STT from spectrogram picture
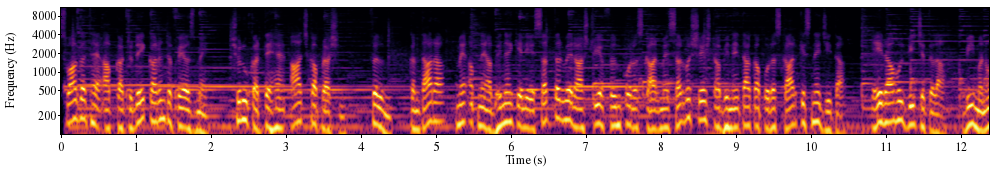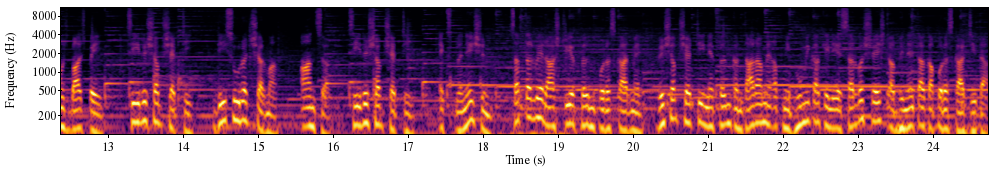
स्वागत है आपका टुडे करंट अफेयर्स में। शुरू करते हैं आज का प्रश्न। फ़िल्म, कंतारा, में अपने अभिनय के लिए सत्तरवे राष्ट्रीय फ़िल्म पुरस्कार में सर्वश्रेष्ठ अभिनेता का पुरस्कार किसने जीता? A. Rahul V Chittala B. Manoj Bajpayee, C. Rishab Shetty, D. Suraj Sharma. Answer, C. Rishab Shetty. Explanation सत्तरवे राष्ट्रीय फ़िल्म पुरस्कार में ऋषभ शेट्टी ने फ़िल्म कंतारा में अपनी भूमिका के लिए सर्वश्रेष्ठ अभिनेता का पुरस्कार जीता,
